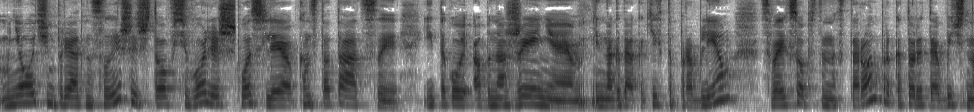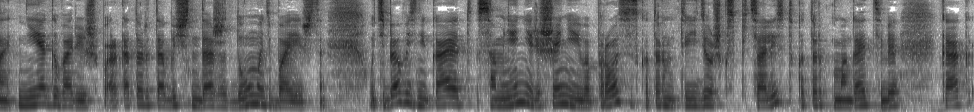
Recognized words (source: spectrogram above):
мне очень приятно слышать, что всего лишь после констатации и такой обнажения иногда каких-то проблем своих собственных сторон, про которые ты обычно не говоришь, про которые ты обычно даже думать боишься, у тебя возникает сомнение, решение и вопросы, с которыми ты идешь к специалисту, который помогает тебе как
